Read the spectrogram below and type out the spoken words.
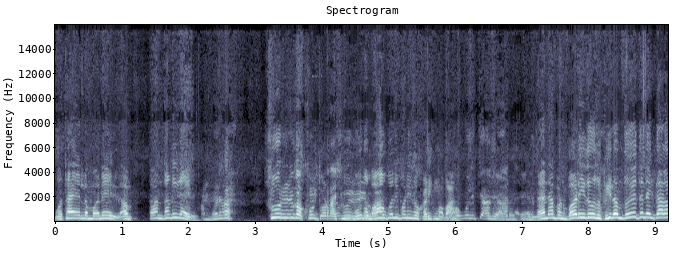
વધાય એટલે મને આમ તાન ધડી જાય આમ મને આ સૂર્યનું ખૂન તોડતા સૂર્ય હું તો બાહુબલી નો ઘડીકમાં બાહુ. બાહુબલી ક્યાં છે આપણે ના ના પણ બળી દઉં ફિલ્મ જોયું હતું એક દાડો?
